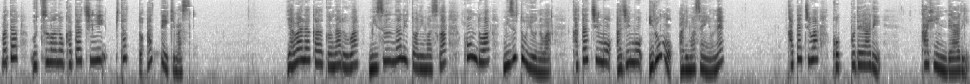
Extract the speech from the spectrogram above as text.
また、器の形にと合っていきます。柔らかくなるは水なりとありますが、今度は水というのは形も味も色もありませんよね。形はコップであり、花品であり、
